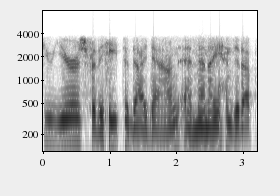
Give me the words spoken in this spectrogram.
few years for the heat to die down, and then I ended up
